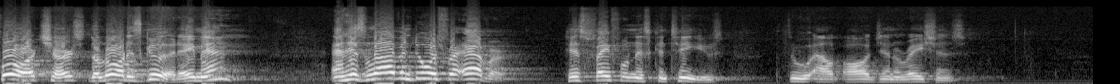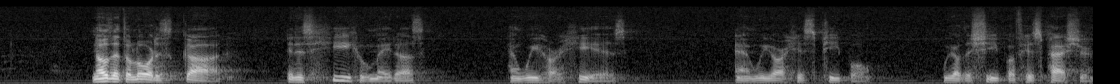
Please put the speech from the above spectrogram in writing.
For, church, the Lord is good. Amen. And his love endures forever. His faithfulness continues throughout all generations. Know that the Lord is God. It is he who made us, and we are his and we are his people. We are the sheep of his pasture.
